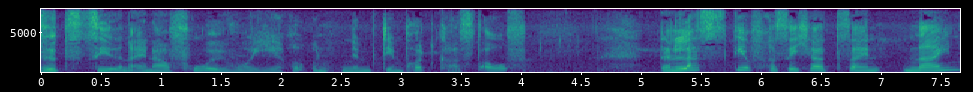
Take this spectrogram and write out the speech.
sitzt sie in einer Vogelvoliere und nimmt den Podcast auf, dann lass dir versichert sein, nein,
